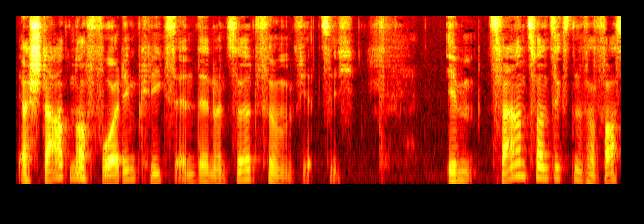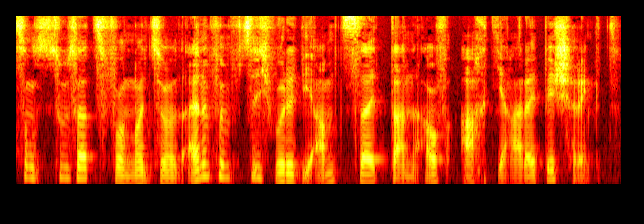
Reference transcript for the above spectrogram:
Er starb noch vor dem Kriegsende 1945. Im 22. Verfassungszusatz von 1951 wurde die Amtszeit dann auf acht Jahre beschränkt.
